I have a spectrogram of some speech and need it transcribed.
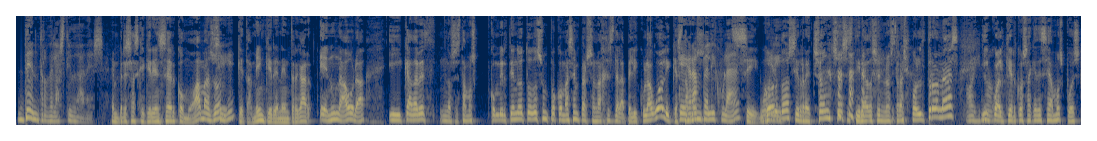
dentro de las ciudades. Empresas que quieren ser como Amazon, que también quieren entregar en una hora y cada vez nos estamos convirtiendo todos un poco más en personajes de la película Wally. Que Qué gran película, ¿eh? Sí, gordos y rechonchos estirados en nuestras poltronas y cualquier cosa que deseamos, pues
